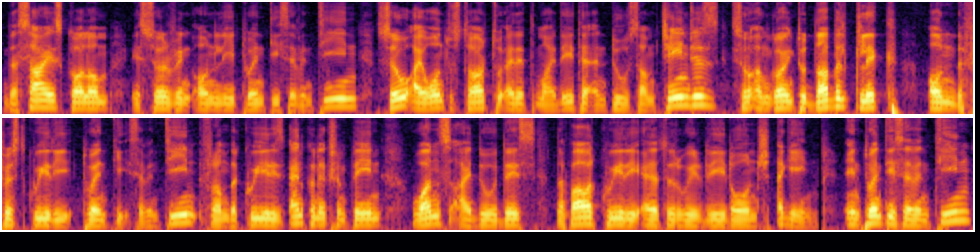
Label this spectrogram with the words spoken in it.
the size column is serving only 2017 so I want to start to edit my data and do some changes so I'm going to double click on the first query 2017 from the queries and connection pane. Once I do this, the Power Query editor will relaunch again. In 2017,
